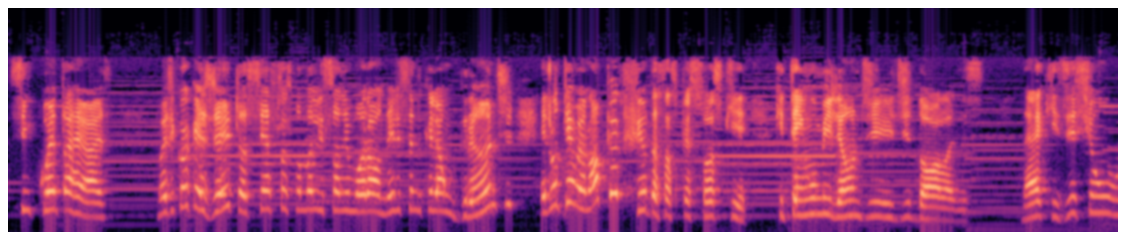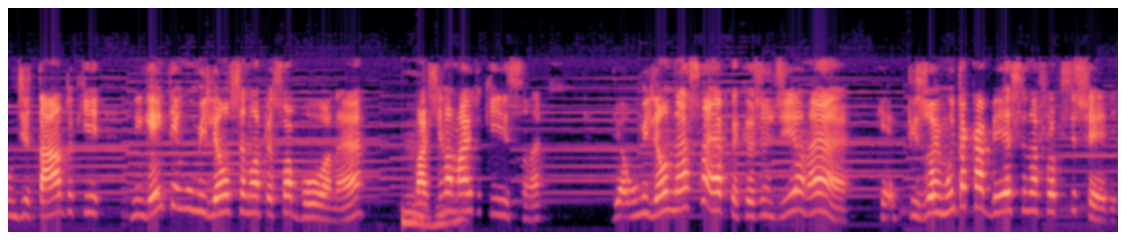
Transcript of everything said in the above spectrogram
50 reais. Mas de qualquer jeito, assim, as pessoas dando lição de moral nele, sendo que ele é um grande. Ele não tem o menor perfil dessas pessoas que, que tem um milhão de, de dólares. Né? Que existe um ditado que ninguém tem um milhão sendo uma pessoa boa, né? Uhum. Imagina mais do que isso, né? Um milhão nessa época, que hoje em dia, né? pisou em muita cabeça e não é flor que se cheire.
